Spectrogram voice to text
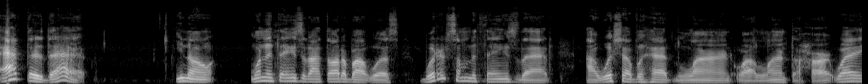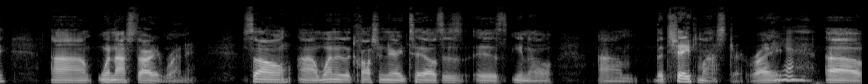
after that, you know, one of the things that I thought about was what are some of the things that I wish I would have learned or I learned the hard way um, when I started running. So uh, one of the cautionary tales is is you know um, the chafe monster, right? Yeah. Uh,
